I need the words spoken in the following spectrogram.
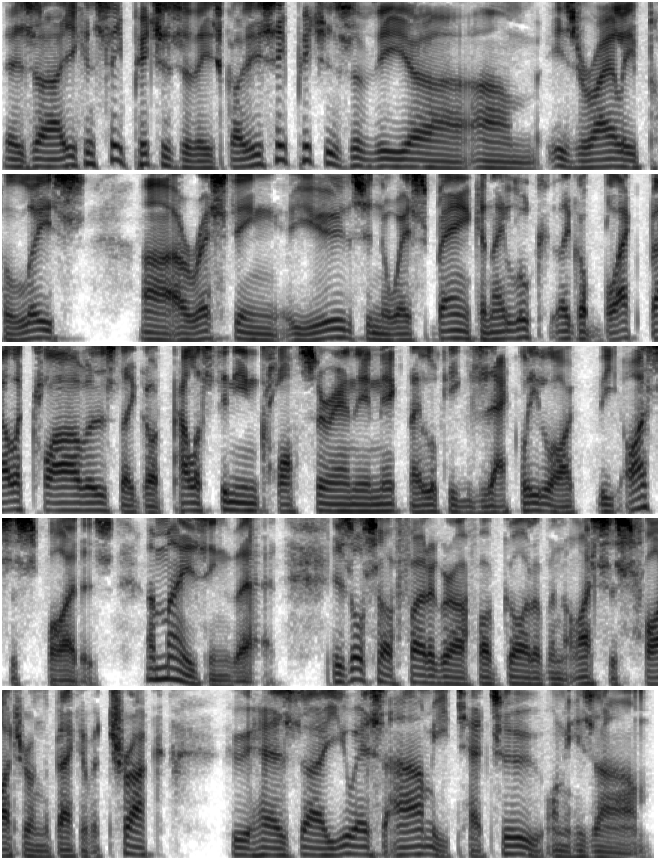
There's, uh, you can see pictures of these guys. You see pictures of the uh, um, Israeli police uh, arresting youths in the West Bank, and they look, they got black balaclavas, they got Palestinian cloths around their neck. They look exactly like the ISIS fighters. Amazing that. There's also a photograph I've got of an ISIS fighter on the back of a truck who has a US Army tattoo on his arm.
